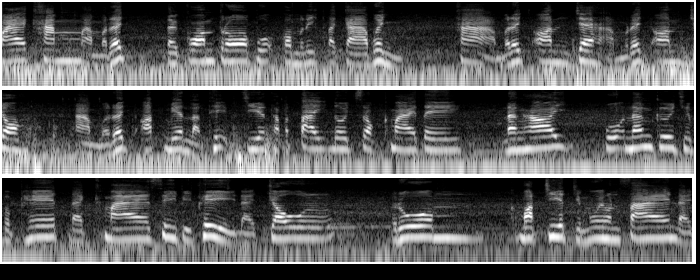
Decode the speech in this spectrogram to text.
បែរខំអាមេរិកទៅគ្រប់គ្រងពួកកុម្មុយនីសផ្ដាច់ការវិញថាអាមេរិកអន់ចេះអាមេរិកអន់ចោះ អាមេរិកអត់មានលទ្ធិប្រជាធិបតេយ្យដូចស្រុកខ្មែរទេនឹងហើយពួកនឹងគឺជាប្រភេទដែលខ្មែរ CPP ដែលចូលរួមក្បត់ជាតិជាមួយហ៊ុនសែនដែល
